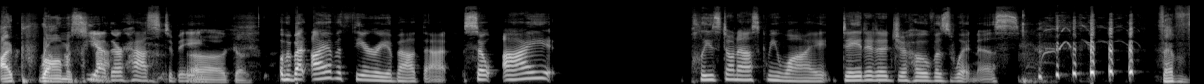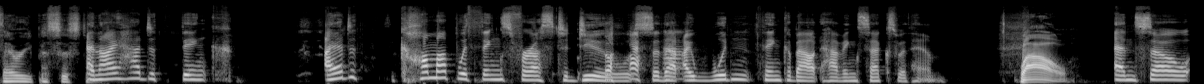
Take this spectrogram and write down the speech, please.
I promise you. yeah there has to be Uh, okay. but I have a theory about that so I please don't ask me why dated a Jehovah's Witness They're very persistent. and I had to think, I had to come up with things for us to do so that I wouldn't think about having sex with him. Wow. And so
